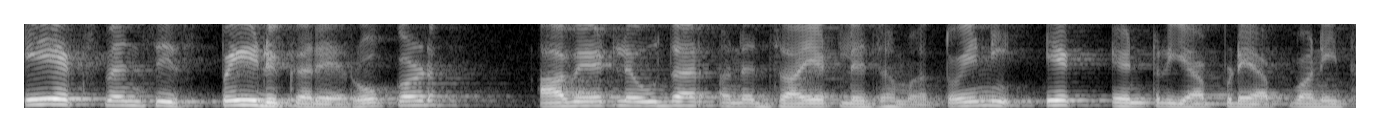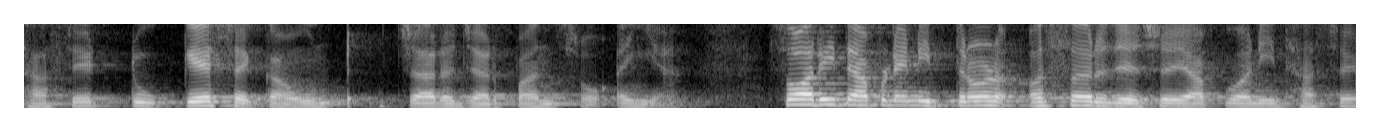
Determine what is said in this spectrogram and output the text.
એ એક્સપેન્સીસ પેઇડ કરે રોકડ આવે એટલે ઉધાર અને જાય એટલે જમા. તો એની એક એન્ટ્રી આપણે આપવાની થશે ટુ કેશ એકાઉન્ટ ચાર હજાર પાંચસો અહીંયા. સો આ રીતે આપણે એની ત્રણ અસર જે છે એ આપવાની થશે.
